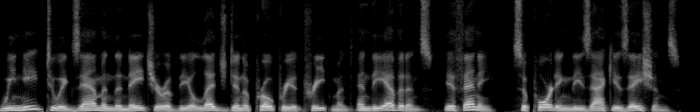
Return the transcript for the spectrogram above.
we need to examine the nature of the alleged inappropriate treatment and the evidence, if any, supporting these accusations.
